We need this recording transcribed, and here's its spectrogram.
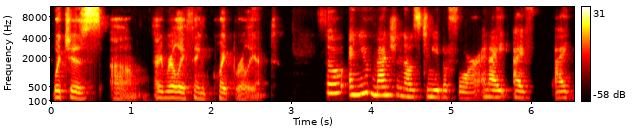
which is, um, I really think, quite brilliant. So, and you've mentioned those to me before, and I, I, I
